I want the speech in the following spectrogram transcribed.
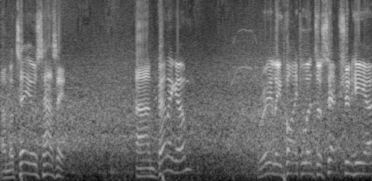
And Matthäus has it. And Bellingham. Really vital interception here.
